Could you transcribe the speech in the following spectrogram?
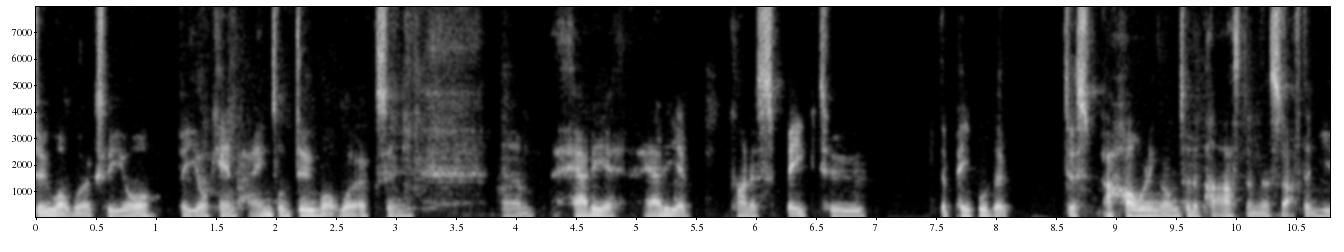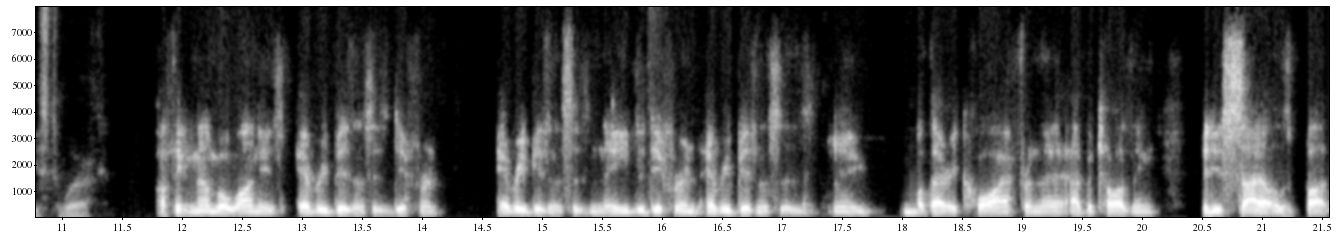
do what works for your for your campaigns or do what works and um, how do you how do you kind of speak to the people that just are holding on to the past and the stuff that used to work? I think number one is every business is different. Every business's needs are different. Every business's you know what they require from their advertising. It is sales, but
